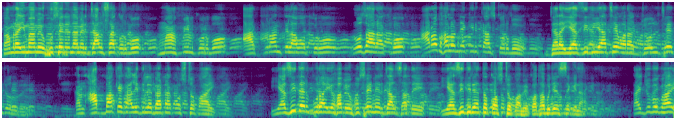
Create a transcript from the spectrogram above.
তো আমরা ইমামে হুসেনের নামের জালসা করব মাহফিল করব আর কোরআন তেলাওয়াত করব রোজা রাখব আরও ভালো নেকির কাজ করব। যারা ইয়াজিদি আছে ওরা জ্বলছে জ্বলবে। কারণ আব্বাকে গালি দিলে বেটা কষ্ট পায়। ইয়াজিদের বুড়াই হবে হুসেনের জালসাতে ইয়াজিদির এত কষ্ট পাবে কথা বুঝে এসছে কিনা? তাই যুবক ভাই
